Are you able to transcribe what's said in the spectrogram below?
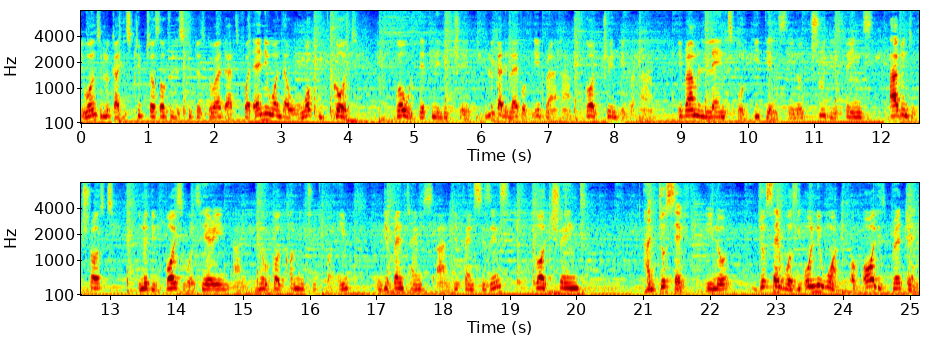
We want to look at the scriptures, all through the scriptures, discover that for anyone that will walk with God, God will definitely train. If you look at the life of Abraham, God trained Abraham. Abraham learned obedience, you know, through the things, having to trust, you know, the voice he was hearing, and you know, God coming through for him in different times and different seasons. God trained, and Joseph, you know, Joseph was the only one of all his brethren.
